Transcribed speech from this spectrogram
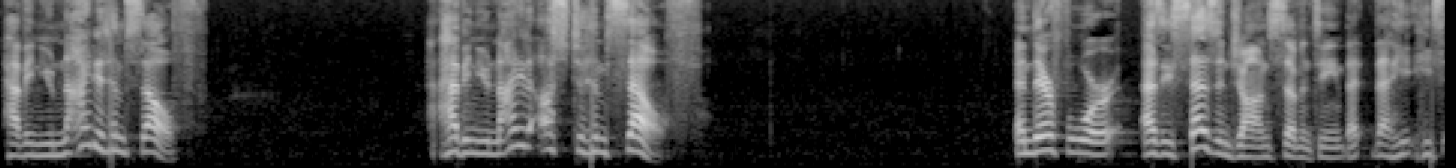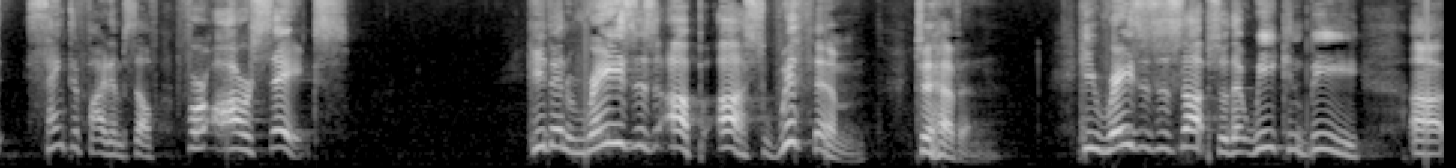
having united himself, having united us to himself, and therefore, as he says in John 17, that, that he, sanctified himself for our sakes. He then raises up us with him to heaven. He raises us up so that we can be uh,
